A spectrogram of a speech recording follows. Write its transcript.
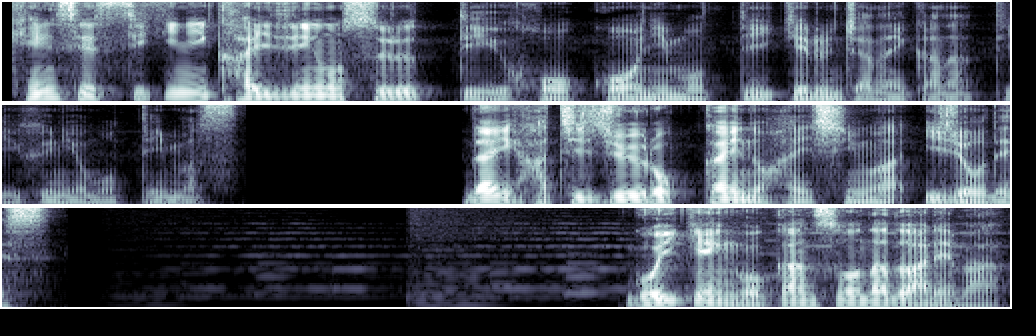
建設的に改善をするっていう方向に持っていけるんじゃないかなっていうふうに思っています。第86回の配信は以上です。ご意見ご感想などあれば、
